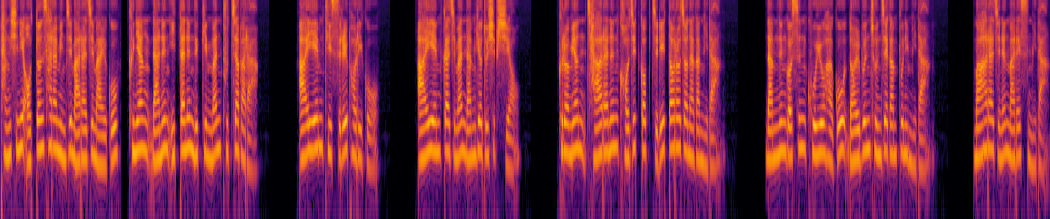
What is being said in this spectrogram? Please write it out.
당신이 어떤 사람인지 말하지 말고 그냥 나는 있다는 느낌만 붙잡아라. IM 디스를 버리고 IM까지만 남겨두십시오. 그러면 자아라는 거짓 껍질이 떨어져 나갑니다. 남는 것은 고요하고 넓은 존재감 뿐입니다. 마하라지는 말했습니다.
